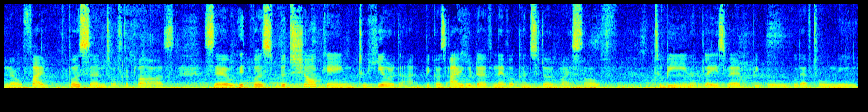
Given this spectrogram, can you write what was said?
you know, 5% of the class. So it was a bit shocking to hear that because I would have never considered myself to be in a place where people would have told me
